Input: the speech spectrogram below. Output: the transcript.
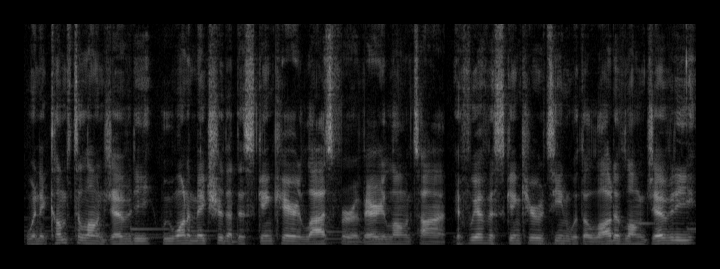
When it comes to longevity, we want to make sure that the skincare lasts for a very long time. If we have a skincare routine with a lot of longevity,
